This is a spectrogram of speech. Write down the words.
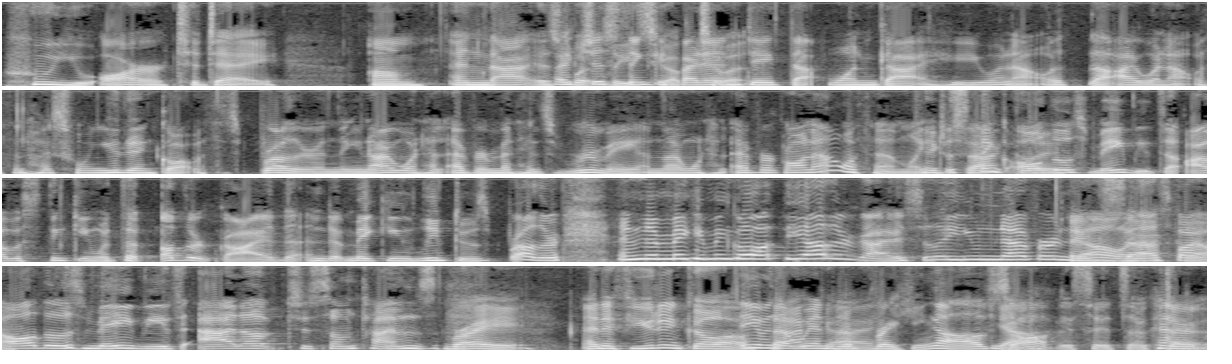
who you are today. Um, and that is I what just leads think you if I didn't it. date that one guy who you went out with, that I went out with in high school, and you didn't go out with his brother, and then you know, I wouldn't have ever met his roommate, and I wouldn't have ever gone out with him. Like, just think all those maybes that I was thinking with that other guy that ended up making you lead to his brother, and then making me go out with the other guy. So like, you never know, and that's why all those maybes add up to sometimes. right. And if you didn't go out, Even though we ended guy- up breaking up, so Yeah. obviously it's okay.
